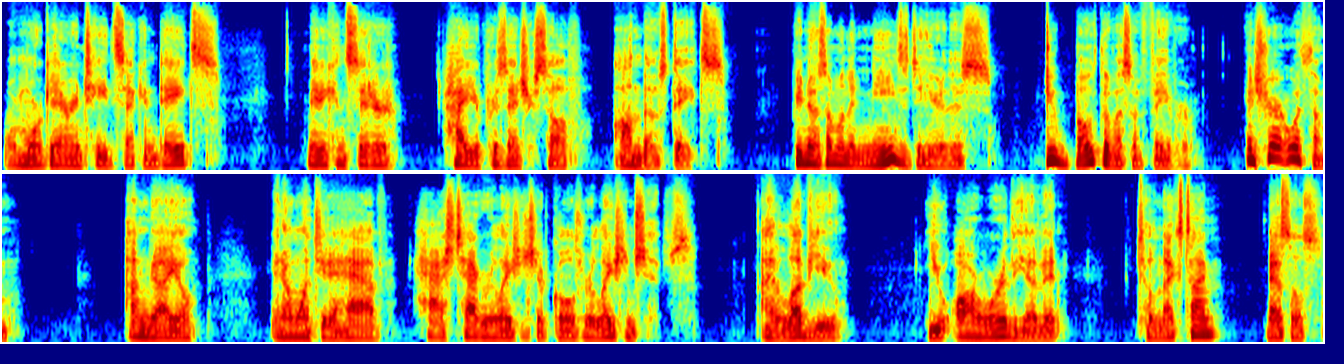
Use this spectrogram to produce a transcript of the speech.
or more guaranteed second dates, maybe consider how you present yourself on those dates. If you know someone that needs to hear this, do both of us a favor and share it with them. I'm Gallo, and I want you to have hashtag relationship goals relationships. I love you. You are worthy of it. Till next time, besos.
